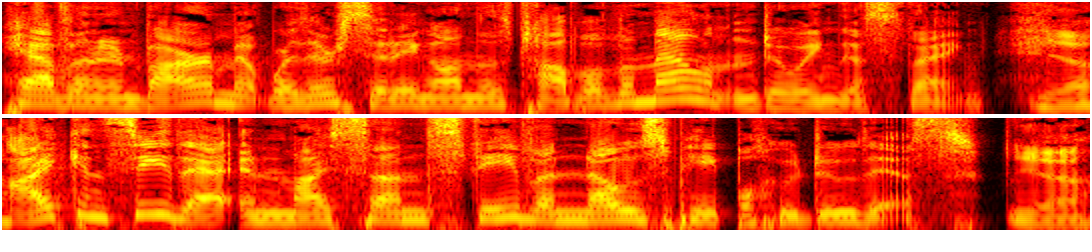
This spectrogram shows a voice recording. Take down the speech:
have an environment where they're sitting on the top of a mountain doing this thing. yeah. I can see that, and my son Steven knows people who do this. Yeah.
